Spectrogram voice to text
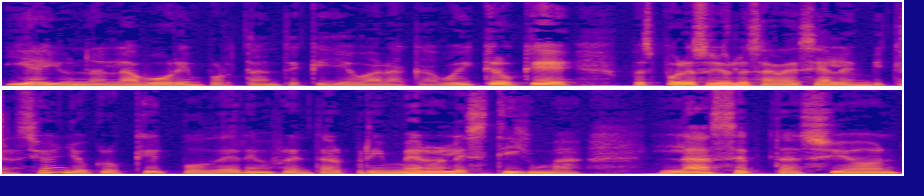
y hay una labor importante que llevar a cabo. Y creo que, pues por eso yo les agradecía la invitación. Yo creo que el poder enfrentar primero el estigma, la aceptación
